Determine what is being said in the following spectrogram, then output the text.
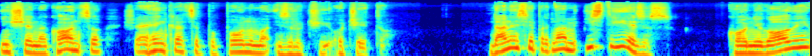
in še na koncu, še enkrat se popolnoma izroči očetu. Danes je pred nami isti Jezus, ko njegovi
